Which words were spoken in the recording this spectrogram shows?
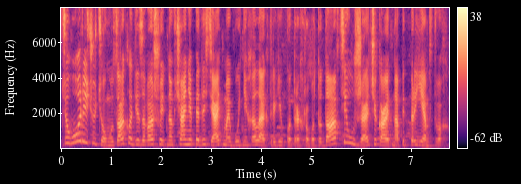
Цьогоріч у цьому закладі завершують навчання 50 майбутніх електриків, котрих роботодавці уже чекають на підприємствах.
